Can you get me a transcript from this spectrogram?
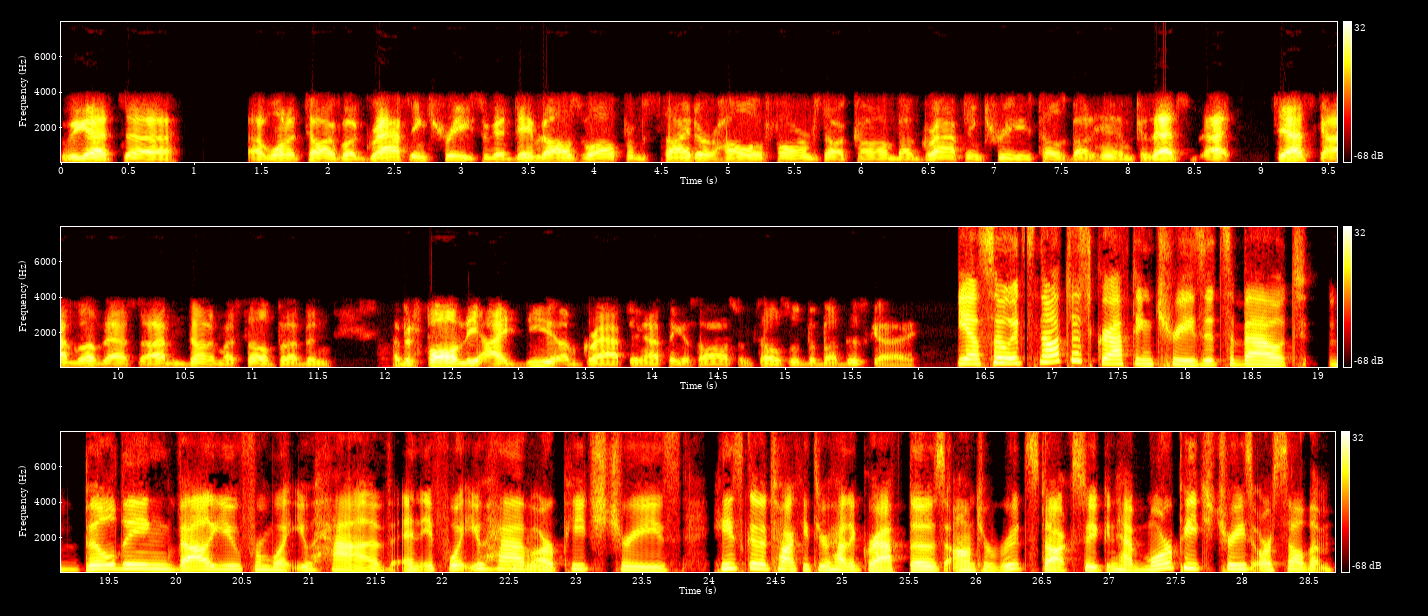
we got uh I want to talk about grafting trees. We got David Oswald from ciderhollowfarms.com about grafting trees. Tell us about him because that's I see that's I love that. So I haven't done it myself, but I've been I've been following the idea of grafting. I think it's awesome. Tell us a little bit about this guy. Yeah, so it's not just grafting trees, it's about building value from what you have. And if what you have Mhm. are peach trees, he's going to talk you through how to graft those onto rootstock so you can have more peach trees or sell them.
